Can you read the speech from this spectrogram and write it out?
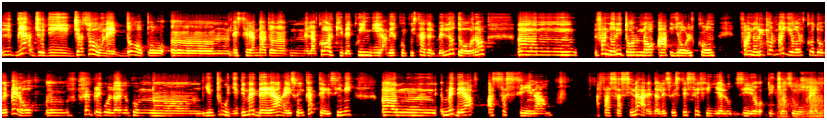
il viaggio di Giasone dopo eh, essere andato nella Colchide e quindi aver conquistato il Bello d'Oro, ehm, fanno ritorno a Iolco. Fanno ritorno a Iolco dove però, eh, sempre con, con uh, gli intrugli di Medea e i suoi incantesimi, um, Medea assassina, fa assassinare dalle sue stesse figlie lo zio di Giasone.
